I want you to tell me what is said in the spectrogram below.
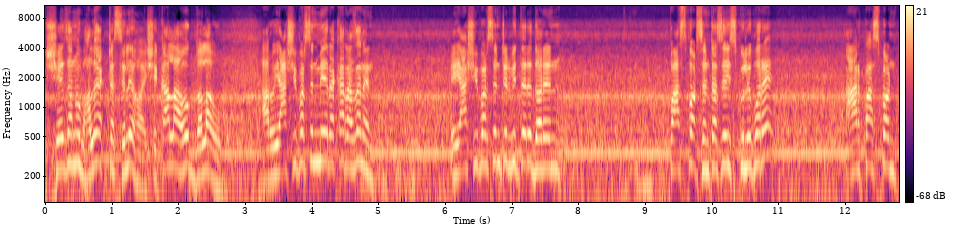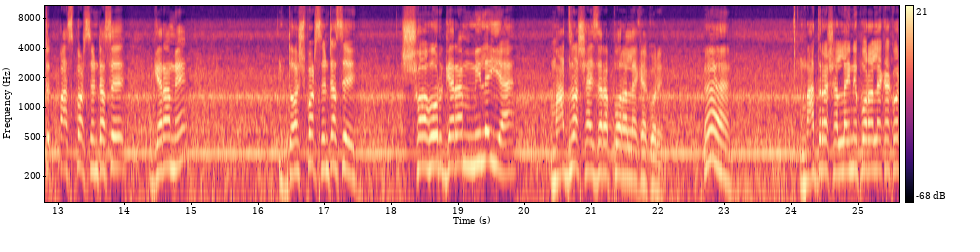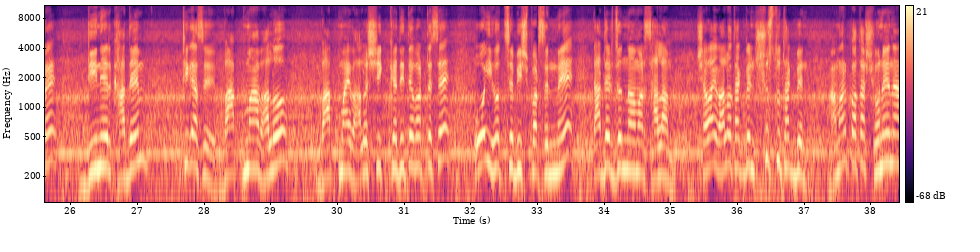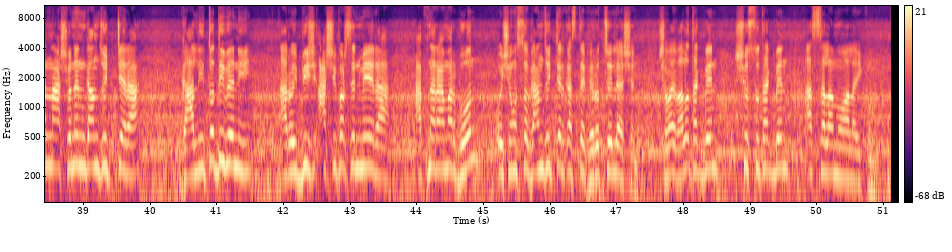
সে যেন ভালো একটা ছেলে হয়, সে কালা হোক, দলা হোক। আর ওই আশি পার্সেন্ট মেয়েরা কারা জানেন? এই আশি পার্সেন্টের ভিতরে ধরেন পাঁচ পার্সেন্ট আছে স্কুলে পড়ে, আর পাঁচ পাঁচ পার্সেন্ট আছে গ্রামে, দশ পার্সেন্ট আছে শহর, গ্রাম মিলাইয়া মাদ্রাসায় যারা পড়ালেখা করে হ্যাঁ? মাদ্রাসার লাইনে পড়ালেখা করে, দিনের খাদেম, ঠিক আছে? বাপ মা ভালো, বাপ মায় ভালো শিক্ষা দিতে পারতেছে, ওই হচ্ছে বিশ পার্সেন্ট মেয়ে, তাদের জন্য আমার সালাম। সবাই ভালো থাকবেন, সুস্থ থাকবেন। আমার কথা শোনেন আর না শোনেন গান জুইটেরা গালি তো দিবেনই। আর ওই বিশ, আশি পার্সেন্ট মেয়েরা, আপনারা আমার বোন, ওই সমস্ত গান জুইটের কাছ থেকে ফেরত চলে আসেন। সবাই ভালো থাকবেন, সুস্থ থাকবেন। আসসালামু আলাইকুম।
